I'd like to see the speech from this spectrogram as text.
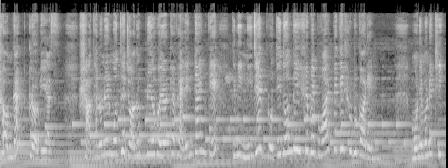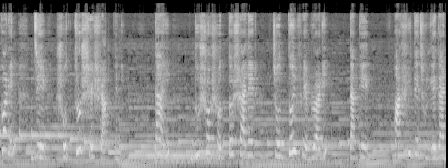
সম্রাট ক্লডিয়াস। সাধারণের মধ্যে জনপ্রিয় হয়ে ওঠা ভ্যালেন্টাইনকে তিনি নিজের প্রতিদ্বন্দ্বী হিসেবে ভয় পেতে শুরু করেন। মনে মনে ঠিক করেন যে শত্রুর শেষ রাখতেনি। তাই দুশো সত্তর সালের চোদ্দই ফেব্রুয়ারি তাকে ফাঁসিতে ঝুলিয়ে দেন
